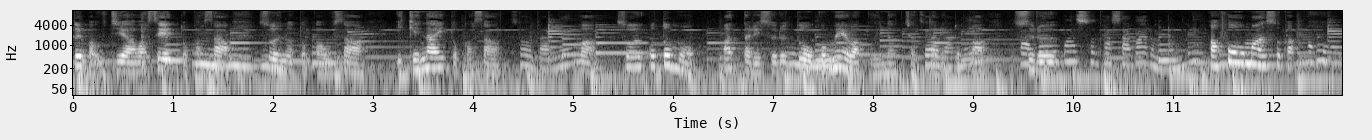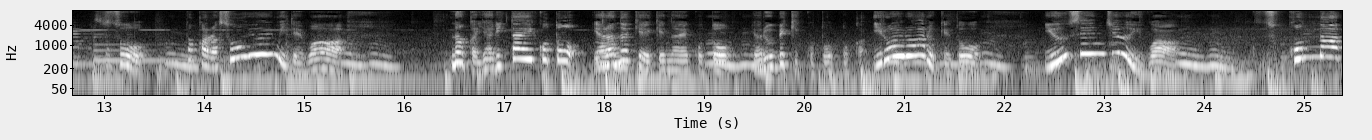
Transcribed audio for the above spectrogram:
例えば打ち合わせとかさ、そういうのとかをさいけないとかさそうだね。まあそういうこともあったりするとうん。ご迷惑になっちゃったりとかすパフォるーマンスが下がるもんね。パフォーマンスが。そう。うん。だからそういう意味ではうんうん。なんかやりたいことやらなきゃいけないこと、うんうんやるべきこととかいろいろあるけどうん優先順位はうんうん。そこんな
